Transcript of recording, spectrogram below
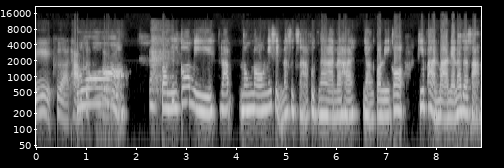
นี่เผื่อถามเผื่อน้องตอนนี้ก็มีรับน้องๆนิสิตนักศึกษาฝึกงานนะคะ อย่างตอนนี้ก็ที่ผ่านมาเนี่ยน่าจะสาม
